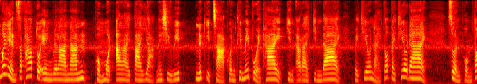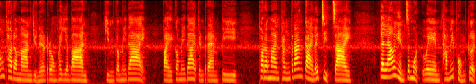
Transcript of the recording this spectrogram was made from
เมื่อเห็นสภาพตัวเองเวลานั้น ผมหมดอะไรตายอยากในชีวิต นึกอิจฉาคนที่ไม่ป่วยไข้ กินอะไรกินได้ ไปเที่ยวไหนก็ไปเที่ยวได้ ส่วนผมต้องทรมานอยู่ในโรงพยาบาล กินก็ไม่ได้ ไปก็ไม่ได้เป็นแรมปี ทรมานทั้งร่างกายและจิตใจ แต่แล้วเห็นจะหมดเวรทำให้ผมเกิด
